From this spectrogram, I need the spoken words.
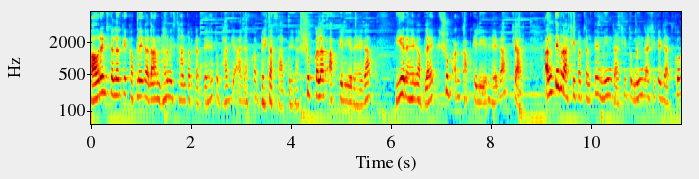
ऑरेंज कलर के कपड़े का दान धर्म स्थान पर करते हैं तो भाग्य आज आपका बेहतर साथ देगा। शुभ कलर आपके लिए रहेगा, ये रहेगा ब्लैक शुभ अंक आपके लिए रहेगा चार। अंतिम राशि पर चलते हैं, मीन राशि। तो मीन राशि के जात को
